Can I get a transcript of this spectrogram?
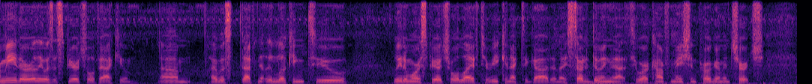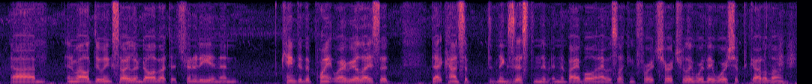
me, there really was a spiritual vacuum. Um, I was definitely looking to lead a more spiritual life, to reconnect to God, and I started doing that through our confirmation program in church. Um, and while doing so, I learned all about the Trinity, and then came to the point where I realized that that concept didn't exist in the in the Bible, and I was looking for a church really where they worshipped God alone.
